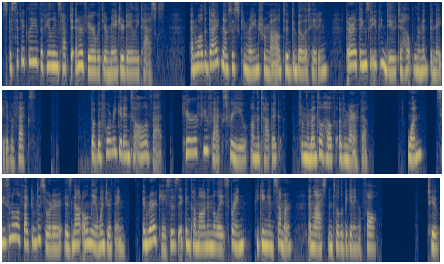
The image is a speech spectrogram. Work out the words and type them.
Specifically, the feelings have to interfere with your major daily tasks. And while the diagnosis can range from mild to debilitating, there are things that you can do to help limit the negative effects. But before we get into all of that, here are a few facts for you on the topic from the Mental Health of America. 1. Seasonal affective disorder is not only a winter thing. In rare cases, it can come on in the late spring, peaking in summer, and last until the beginning of fall. 2.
